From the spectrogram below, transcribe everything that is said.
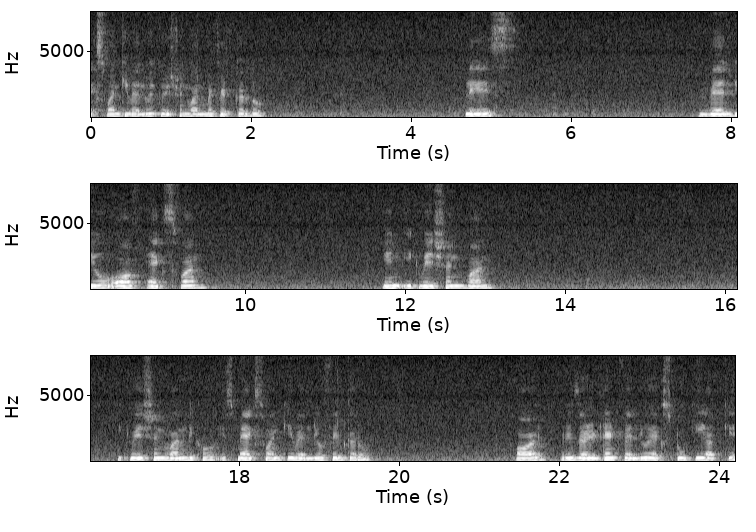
एक्स वन की वैल्यू इक्वेशन वन में फिट कर दो। Place value of x one in equation one equation one लिखो। इसमें एक्स वन की वैल्यू फिल करो। और रिजल्टेंट वैल्यू एक्स टू की आपके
